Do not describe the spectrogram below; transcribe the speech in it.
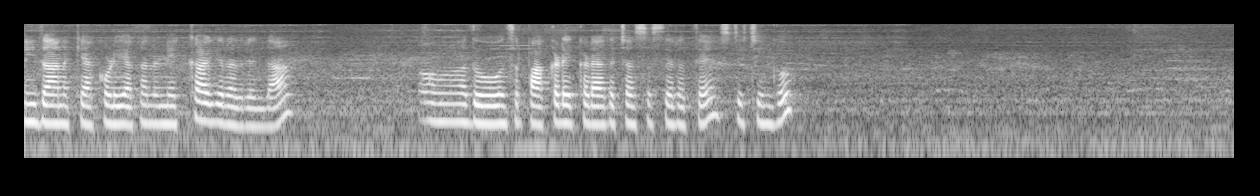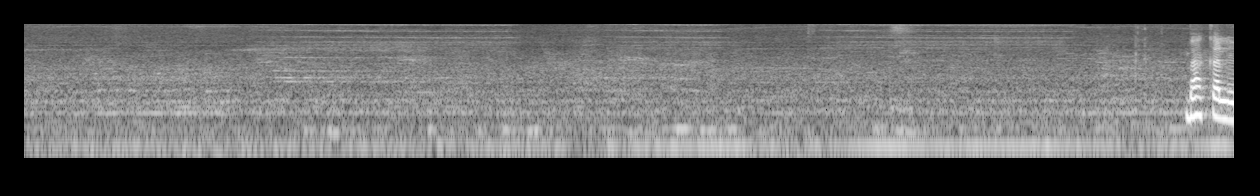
ನಿಧಾನಕ್ಕೆ ಹಾಕ್ಕೊಳ್ಳಿ ಯಾಕಂದರೆ ನೆಕ್ ಆಗಿರೋದ್ರಿಂದ ಅದು ಒಂದು ಸ್ವಲ್ಪ ಆ ಕಡೆ ಈ ಕಡೆ ಆಗೋ ಚಾನ್ಸಸ್ ಇರುತ್ತೆ ಸ್ಟಿಚಿಂಗು ಬ್ಯಾಕಲ್ಲಿ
